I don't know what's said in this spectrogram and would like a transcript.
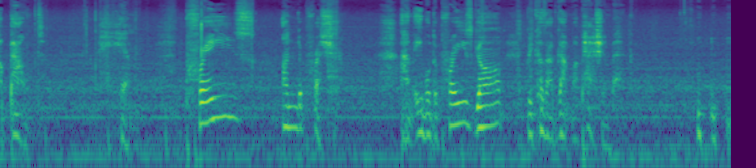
about Him. Praise under pressure. I'm able to praise God because I've got my passion back.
